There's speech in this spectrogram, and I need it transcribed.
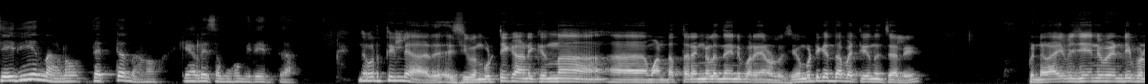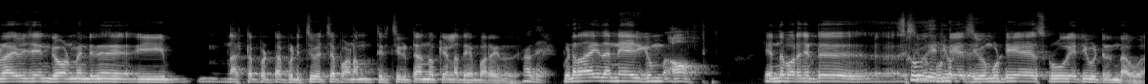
ശരിയെന്നാണോ തെറ്റെന്നാണോ കേരളീയ സമൂഹം വിലയിരുത്തുക? നിവൃത്തിയില്ല. അത് ശിവൻകുട്ടി കാണിക്കുന്ന മണ്ടത്തരങ്ങൾ എന്നതിന് പറയാനുള്ളൂ. ശിവൻകുട്ടിക്ക് എന്താ പറ്റിയെന്ന് വെച്ചാൽ പിണറായി വിജയന് വേണ്ടി പിണറായി വിജയൻ ഗവൺമെന്റിന് ഈ നഷ്ടപ്പെട്ട പിടിച്ചു വെച്ച പണം തിരിച്ചു കിട്ടാന്നൊക്കെയാണ് അദ്ദേഹം പറയുന്നത്. പിണറായി തന്നെയായിരിക്കും ഓ എന്ന് പറഞ്ഞിട്ട് ശിവൻകുട്ടിയെ ശിവൻകുട്ടിയെ സ്ക്രൂ കയറ്റി വിട്ടിട്ടുണ്ടാവുക.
